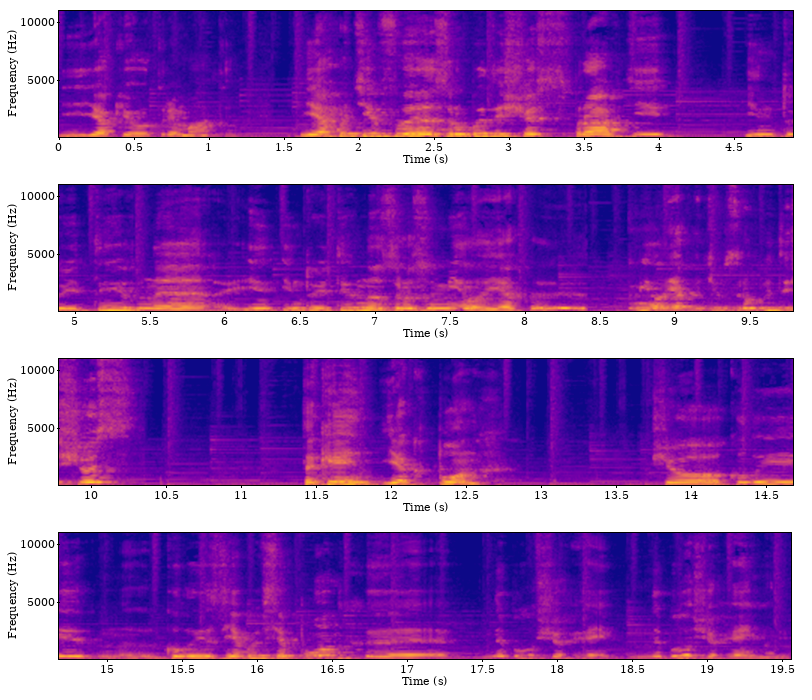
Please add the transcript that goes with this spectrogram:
як його тримати. Я хотів зробити щось справді інтуїтивне, інтуїтивно зрозуміло. Я зрозуміло. Я хотів зробити щось таке, як понг. Що коли коли з'явився понг, е, не було ще гейм, не було ще геймерів.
